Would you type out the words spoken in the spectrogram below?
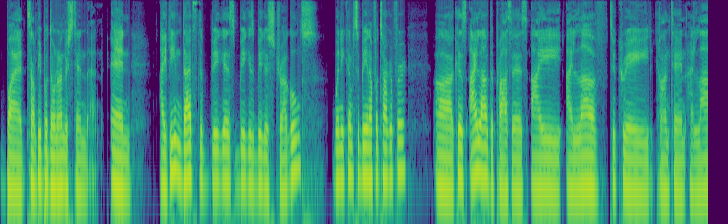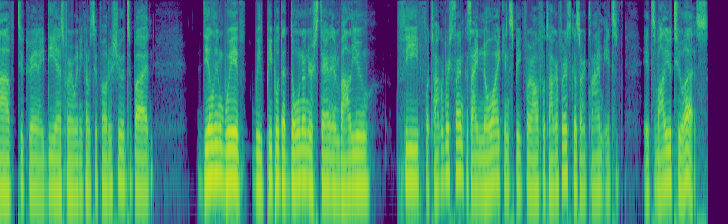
But some people don't understand that. And I think that's the biggest, biggest, biggest struggles when it comes to being a photographer because uh, I love the process. I I love to create content. I love to create ideas for when it comes to photo shoots. But dealing with with people that don't understand and value the photographer's time, because I know I can speak for all photographers, because our time it's it's value to us,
